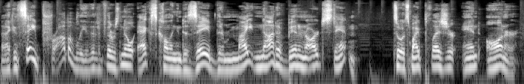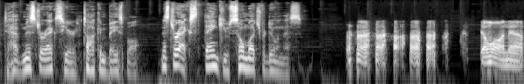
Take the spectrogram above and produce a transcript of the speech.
And I can say probably that if there was no X calling into Czabe, there might not have been an Arch Stanton. So it's my pleasure and honor to have Mr. X here talking baseball. Mr. X, thank you so much for doing this. Come on now.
